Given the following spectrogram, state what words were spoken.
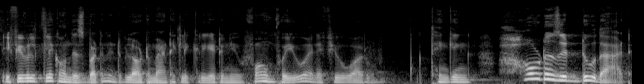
If you will click on this button, it will automatically create a new form for you. And if you are thinking, how does it do that?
